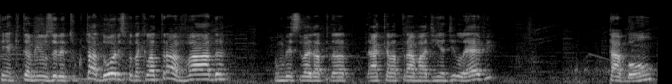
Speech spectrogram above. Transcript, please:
tem aqui também os eletrocutadores pra dar aquela travada, vamos ver se vai dar, dar aquela travadinha de leve, tá bom.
